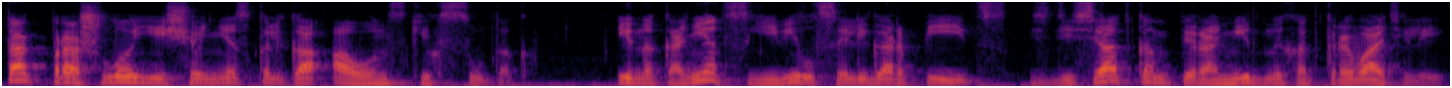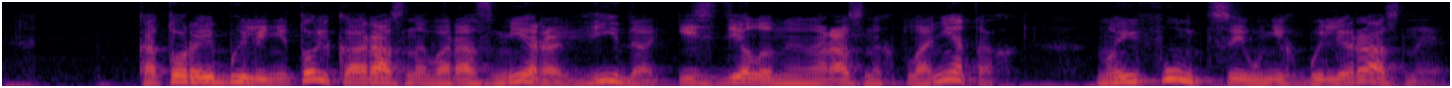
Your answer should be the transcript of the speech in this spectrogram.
Так прошло еще несколько аонских суток. И, наконец, явился лигарпиец с десятком пирамидных открывателей, которые были не только разного размера, вида и сделаны на разных планетах, но и функции у них были разные.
